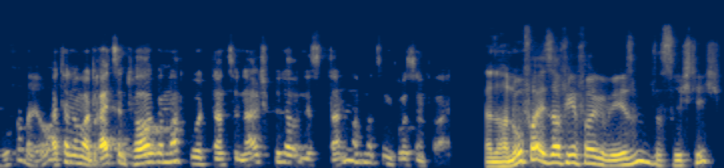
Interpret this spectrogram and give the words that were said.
Hannover war der auch? Hat er nochmal 13 Tore gemacht, wurde Nationalspieler und ist dann nochmal zum größeren Verein. Also Hannover ist auf jeden Fall gewesen, das ist richtig.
